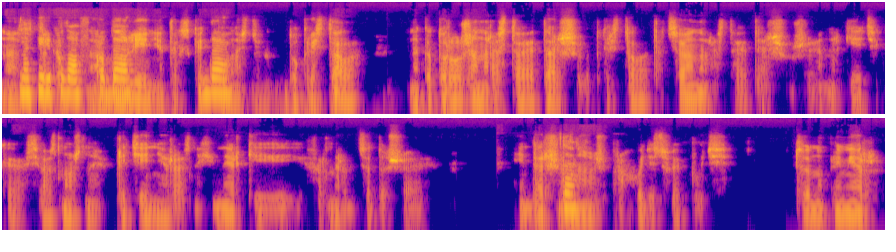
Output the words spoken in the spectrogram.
на, На так, переплавку, на да. обнуление, так сказать, Да. полностью до кристалла, на который уже нарастает дальше вот кристалл от отца, нарастает дальше уже энергетика, всевозможные плетения разных энергий, и формируется душа. И дальше Да. она уже проходит свой путь. То, например,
